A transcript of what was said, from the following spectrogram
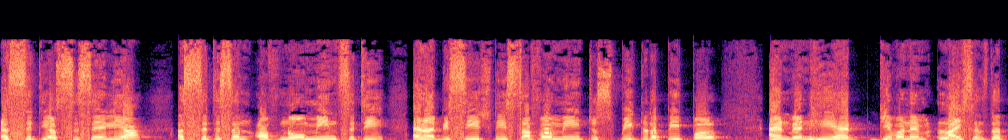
a city of Cilicia, a citizen of no mean city, and I beseech thee, suffer me to speak to the people. And when he had given him license, the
